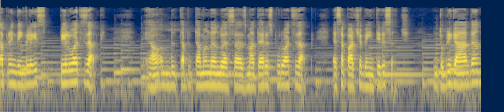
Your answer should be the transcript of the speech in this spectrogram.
aprender inglês pelo WhatsApp. É, tá, tá mandando essas matérias por WhatsApp. Essa parte é bem interessante. Muito obrigada.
